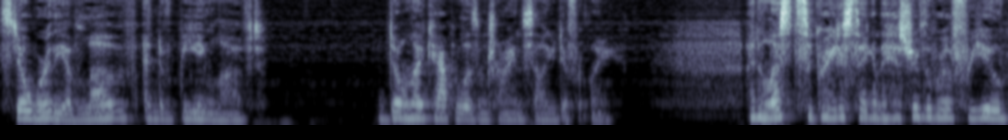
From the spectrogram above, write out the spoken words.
still worthy of love and of being loved. Don't let capitalism try and sell you differently. And unless it's the greatest thing in the history of the world for you,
